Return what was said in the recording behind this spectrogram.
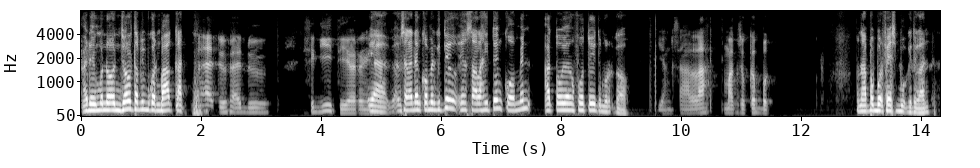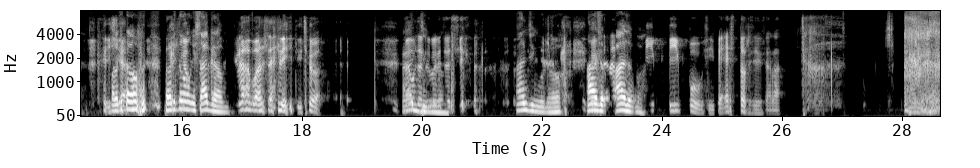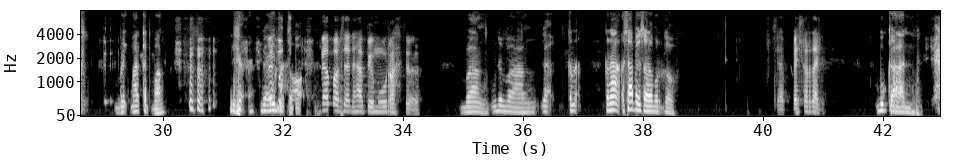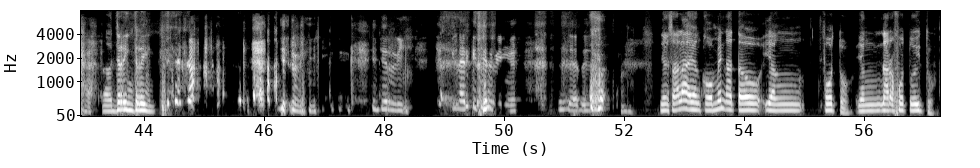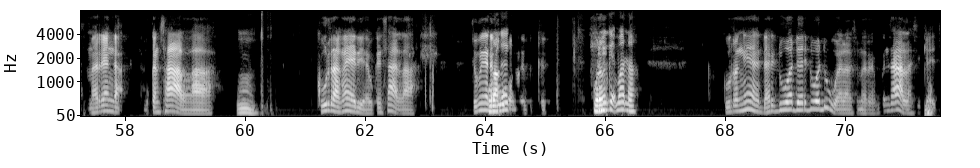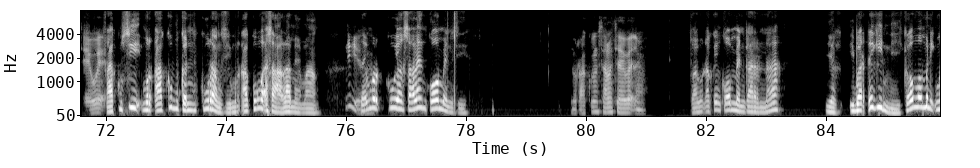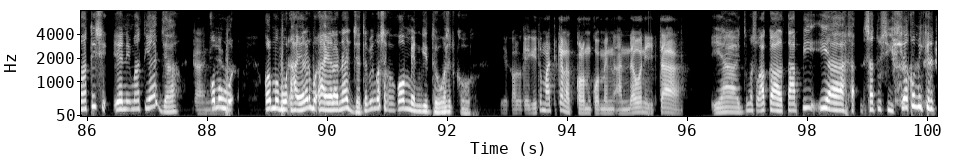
ada yang menonjol tapi bukan bakat Aduh, aduh. Segitu ya orang. ya misalnya ada yang komen gitu yang, yang salah itu yang komen atau yang foto itu menurut kau Yang salah Mark Zuckerberg. kenapa buat Facebook gitu kan kalau Iya. kita ngomong kalau kita ngomong Instagram Kenapa harus ada itu coba? Anjing, anjing bodoh ayo ayo Pi- Pipo sih, PS Store sih salah. black market bang. Nggak itu cok. Kenapa harus ada HP murah coba? bang udah bang. Nggak kena kena siapa yang salah menurut kau? Siapa PS Store tadi? bukan. Ya, Eh, jering jering. Jering. Jering. Lari ke ya. Yang salah yang komen atau yang foto, yang naruh foto itu. Sebenarnya enggak bukan salah. Hmm. Kurang aja dia, bukan salah. Cuma ada Kurangnya- betul. Kurangnya kayak mana? Kurangnya dari dua dari dua dua lah sebenarnya. Bukan salah sih kayak cewek. Aku sih, menurut aku bukan kurang sih. Menurut aku nggak salah memang. Iya. Tapi menurutku yang salah yang komen sih. Menurut aku yang salah ceweknya. Kalau menurut aku yang komen karena ya ibaratnya gini, kau mau menikmati sih ya nikmati aja. Kan. Kau iya. mau buat kalau mau buat hayalan buat hayalan aja, tapi nggak usah komen gitu maksudku. Ya kalau kayak gitu matikanlah kolom komen Anda wanita. Iya, itu masuk akal. Tapi iya, sa- satu sisi aku mikir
